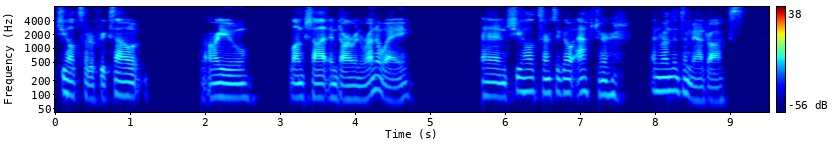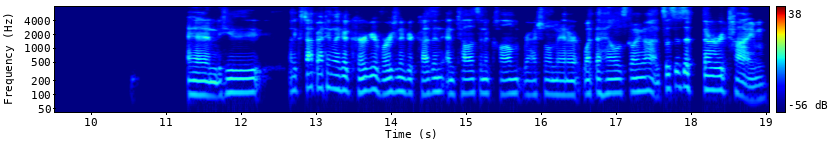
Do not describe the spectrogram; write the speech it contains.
She Hulk sort of freaks out. Where are you? Longshot and Darwin run away. And She Hulk starts to go after and runs into Madrox. And he like stop acting like a curvier version of your cousin and tell us in a calm, rational manner what the hell is going on. So this is the third time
